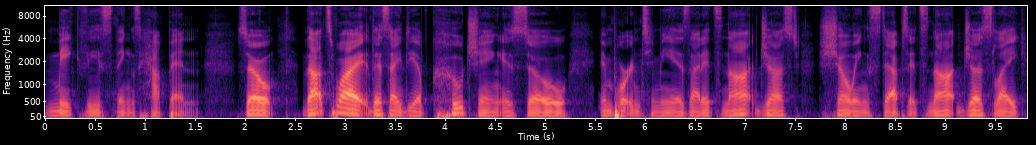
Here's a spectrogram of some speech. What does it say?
make these things happen. So that's why this idea of coaching is so important to me is that it's not just showing steps. It's not just like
